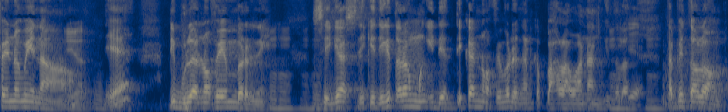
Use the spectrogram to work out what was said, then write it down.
fenomenal Iya. ya di bulan November nih. Sehingga sedikit-sedikit orang mengidentikan November dengan kepahlawanan gitu loh. Iya. Tapi tolong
